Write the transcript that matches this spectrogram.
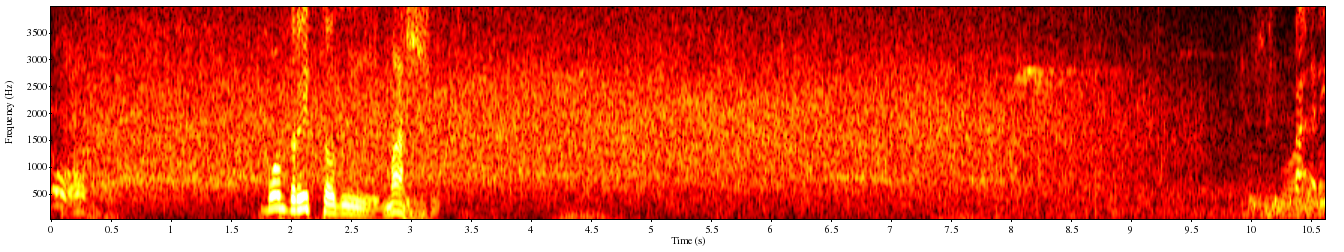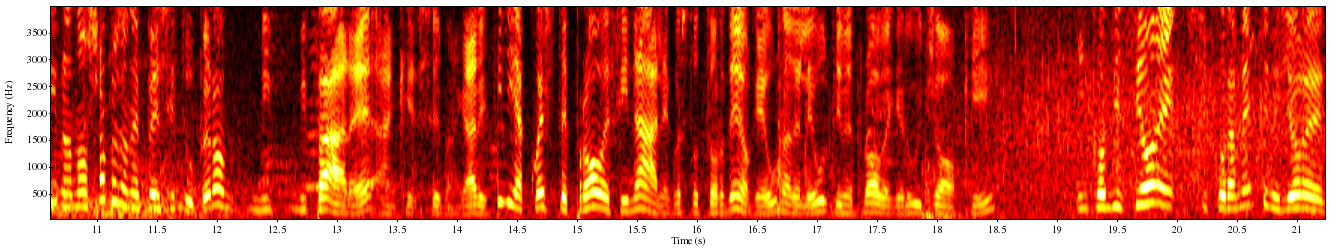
Oh, Buon dritto di Massi. Ma Rino, non so cosa ne pensi tu, però mi, mi, pare, anche se magari vivi a queste prove finali, a questo torneo che è una delle ultime prove che lui giochi, in condizione sicuramente migliore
